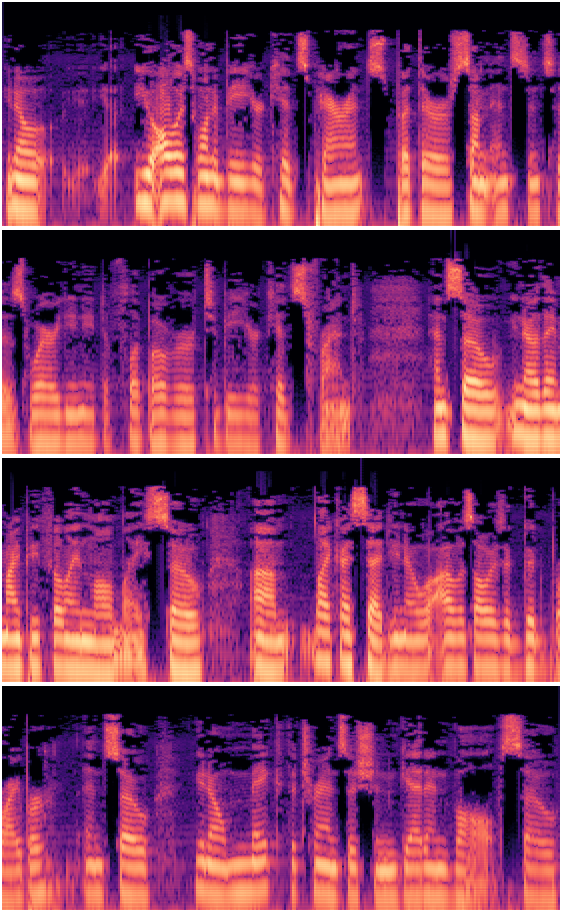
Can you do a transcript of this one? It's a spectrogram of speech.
you know, you always want to be your kid's parents, but there are some instances where you need to flip over to be your kid's friend. And so, you know, they might be feeling lonely. So, um, like I said, you know, I was always a good briber. And so, you know, make the transition, get involved. So,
